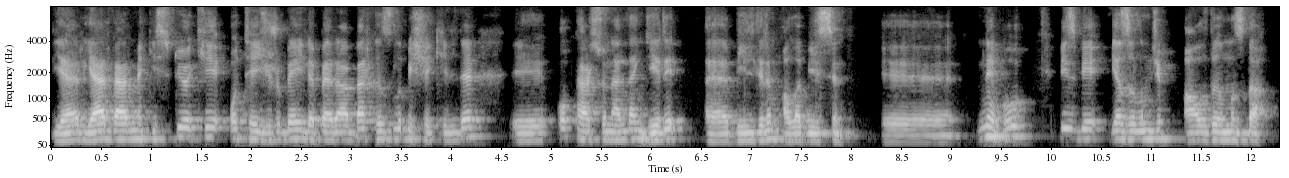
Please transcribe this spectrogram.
yer yer vermek istiyor ki o tecrübeyle beraber hızlı bir şekilde e, o personelden geri e, bildirim alabilsin. E, ne bu? Biz bir yazılımcı aldığımızda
